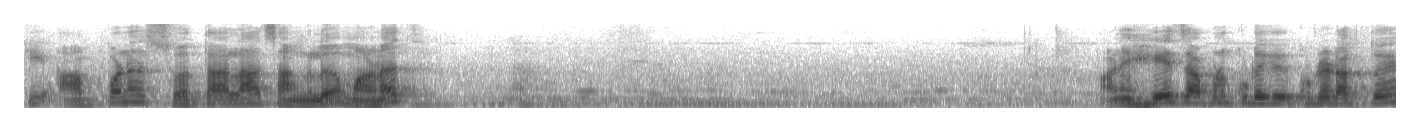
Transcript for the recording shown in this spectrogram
की आपण स्वतःला चांगलं मानत आणि हेच आपण कुठे कुठे टाकतोय?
